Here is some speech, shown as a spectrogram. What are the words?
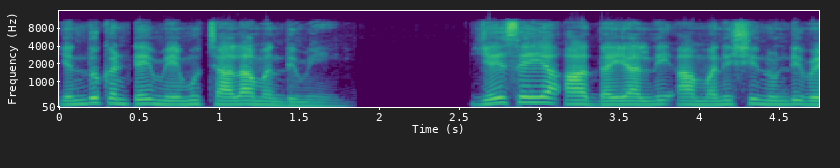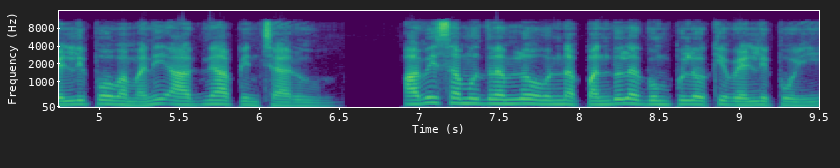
ఎందుకంటే మేము చాలామందిమి. ఏసయ్య ఆ దయ్యాల్ని ఆ మనిషి నుండి వెళ్ళిపోవమని ఆజ్ఞాపించారు. అవి సముద్రంలో ఉన్న పందుల గుంపులోకి వెళ్ళిపోయి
